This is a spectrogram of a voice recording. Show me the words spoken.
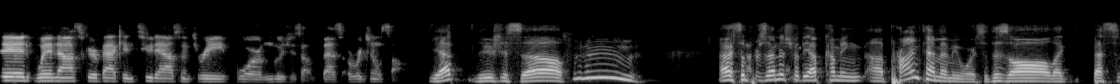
did win an Oscar back in 2003 for Lose Yourself, Best Original Song. Yep, lose yourself. Woohoo. All right, some presenters for the upcoming uh, Primetime Emmy Awards. So this is all like best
